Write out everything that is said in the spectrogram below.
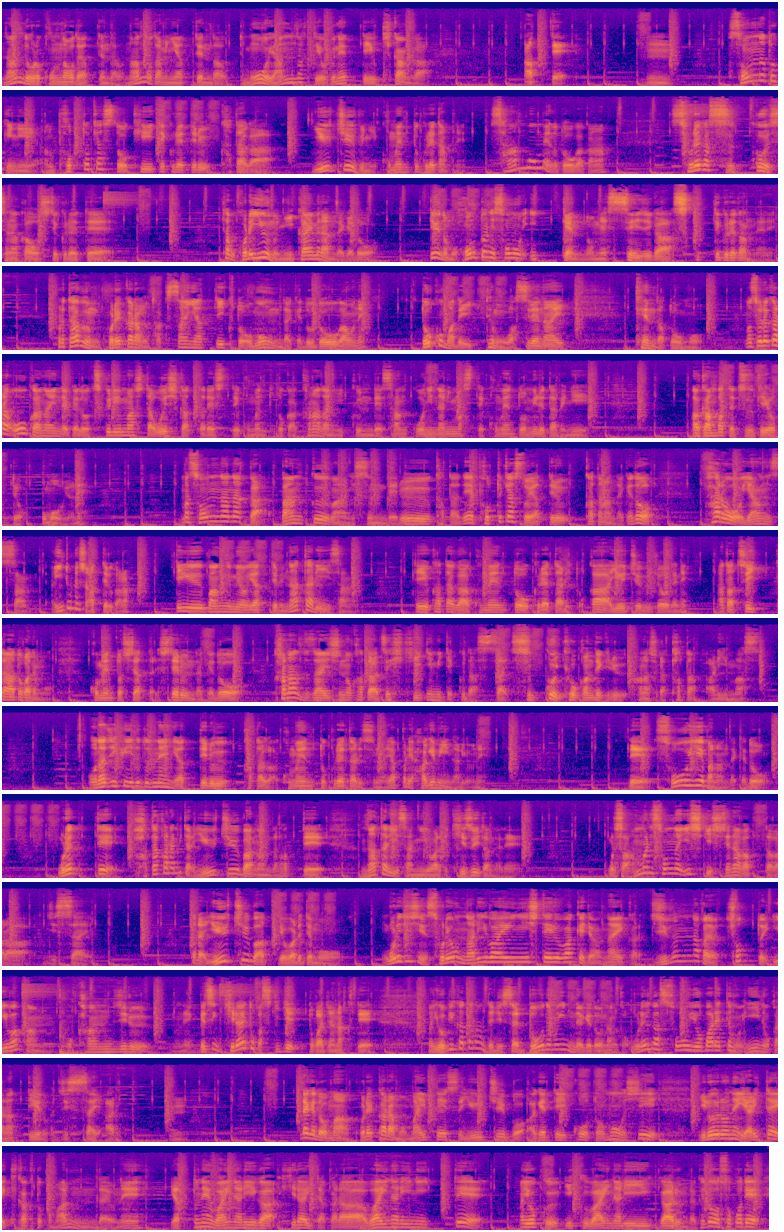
なんで俺こんなことやってんだろう？何のためにやってんだろうって、もうやんなくてよくねっていう期間があって、うん。そんな時に、あの、ポッドキャストを聞いてくれてる方が、YouTube にコメントくれたのね。3本目の動画かな。それがすっごい背中を押してくれて、多分これ言うの2回目なんだけど、っていうのも本当にその1件のメッセージが救ってくれたんだよね。これ多分これからもたくさんやっていくと思うんだけど、動画をね。どこまで行っても忘れない件だと思う。まあ、それから多くはないんだけど、作りました、美味しかったですっていうコメントとか、カナダに行くんで参考になりますってコメントを見るたびに、あ、頑張って続けようって思うよね。まあ、そんな中、バンクーバーに住んでる方で、ポッドキャストをやってる方なんだけど、ハローヤンさん、イントネーション合ってるかな？っていう番組をやってるナタリーさんっていう方がコメントをくれたりとか、YouTube 上でね、あとは Twitter とかでもコメントしてあったりしてるんだけど、カナダ在住の方はぜひ聞いてみてください。すっごい共感できる話が多々あります。同じフィールドでね、やってる方がコメントくれたりするのはやっぱり励みになるよね。で、そういえばなんだけど、俺って、旗から見たら YouTuber なんだなって、ナタリーさんに言われて気づいたんだよね。俺さ、あんまりそんな意識してなかったから、実際。ただ、YouTuber って言われても、俺自身それをなりわいにしてるわけではないから、自分の中ではちょっと違和感を感じるのね。別に嫌いとか好きとかじゃなくて、まあ、呼び方なんて実際どうでもいいんだけど、なんか俺がそう呼ばれてもいいのかなっていうのが実際ある。うん。だけどまあこれからもマイペースで YouTube を上げていこうと思うし、いろいろね、やりたい企画とかもあるんだよね。やっとね、ワイナリーが開いたから、ワイナリーに行って、まあ、よく行くワイナリーがあるんだけど、そこで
